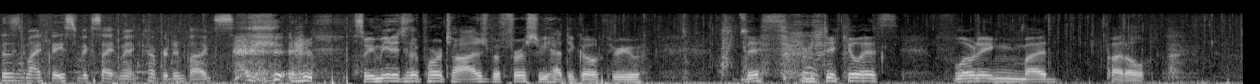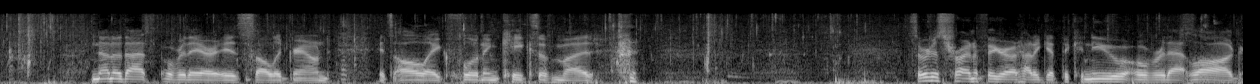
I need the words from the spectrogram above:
this is my face of excitement covered in bugs. so we made it to the portage but first we had to go through this ridiculous floating mud puddle. None of that over there is solid ground. It's all like floating cakes of mud so we're just trying to figure out how to get the canoe over that log.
